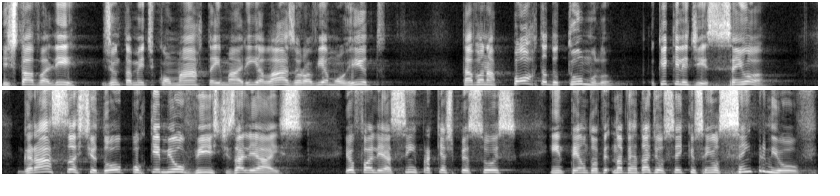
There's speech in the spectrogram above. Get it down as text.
estava ali, juntamente com Marta e Maria, Lázaro havia morrido, estava na porta do túmulo. O que, que ele disse? Senhor, graças te dou porque me ouvistes. Aliás, eu falei assim para que as pessoas entendam. Na verdade, eu sei que o Senhor sempre me ouve,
